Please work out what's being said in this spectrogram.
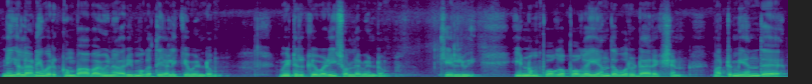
நீங்கள் அனைவருக்கும் பாபாவின் அறிமுகத்தை அளிக்க வேண்டும். வீட்டிற்கு வழி சொல்ல வேண்டும். கேள்வி. இன்னும் போக போக எந்த ஒரு டைரக்ஷன் மற்றும் எந்த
